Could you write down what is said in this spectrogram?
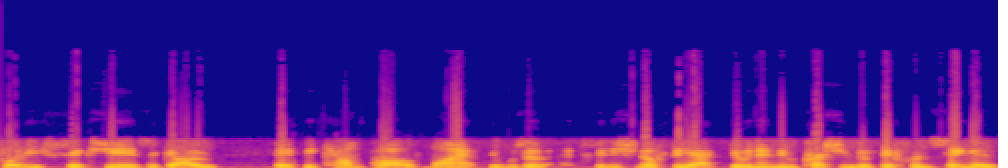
26 years ago, it became part of my act. It was a, finishing off the act, doing an impression of different singers.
